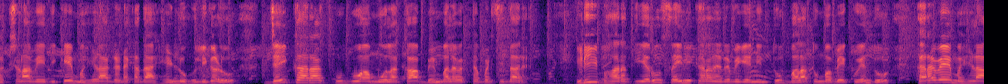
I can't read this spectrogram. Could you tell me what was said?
ರಕ್ಷಣಾ ವೇದಿಕೆ ಮಹಿಳಾ ಘಟಕದ ಹೆಣ್ಣು ಹುಲಿಗಳು ಜೈಕಾರ ಕೂಗುವ ಮೂಲಕ ಬೆಂಬಲ ವ್ಯಕ್ತಪಡಿಸಿದ್ದಾರೆ. ಇಡೀ ಭಾರತೀಯರು ಸೈನಿಕರ ನೆರವಿಗೆ ನಿಂತು ಬಲ ತುಂಬಬೇಕು ಎಂದು ಕರವೇ ಮಹಿಳಾ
